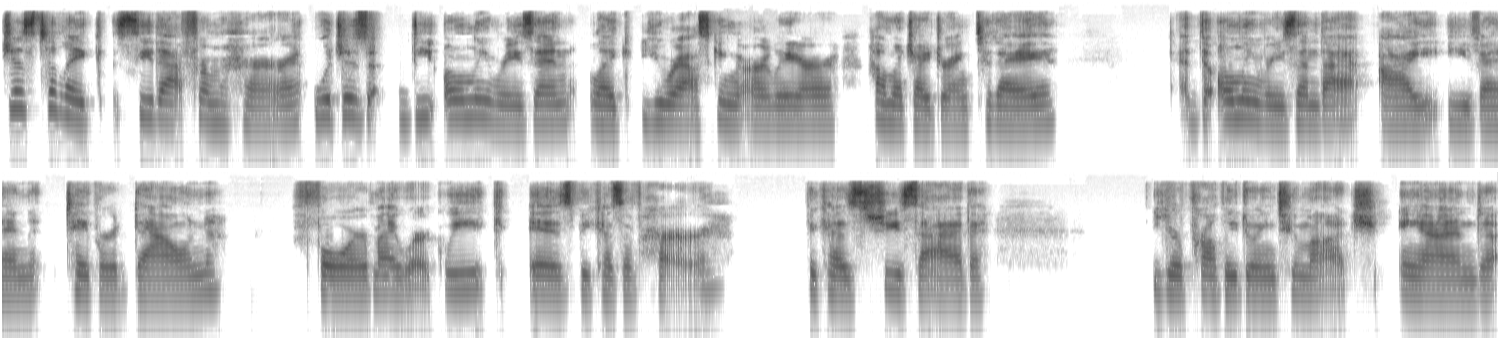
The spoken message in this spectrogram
just to like see that from her, which is the only reason, like you were asking earlier how much I drank today. The only reason that I even tapered down for my work week is because of her. Because she said, You're probably doing too much. And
